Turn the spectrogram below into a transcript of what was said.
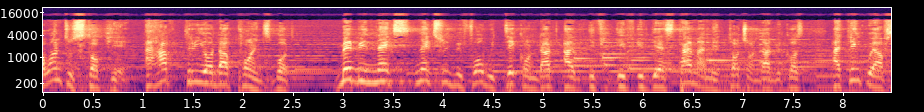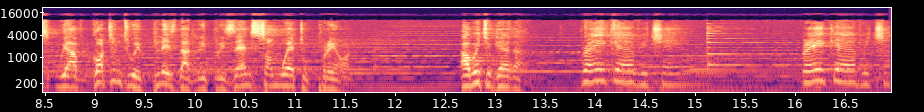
I want to stop here. I have three other points, but maybe next next week before we take on that, I, if, if, if there's time, I may touch on that because I think we have we have gotten to a place that represents somewhere to pray on. Are we together? Break every chain. Break every chain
